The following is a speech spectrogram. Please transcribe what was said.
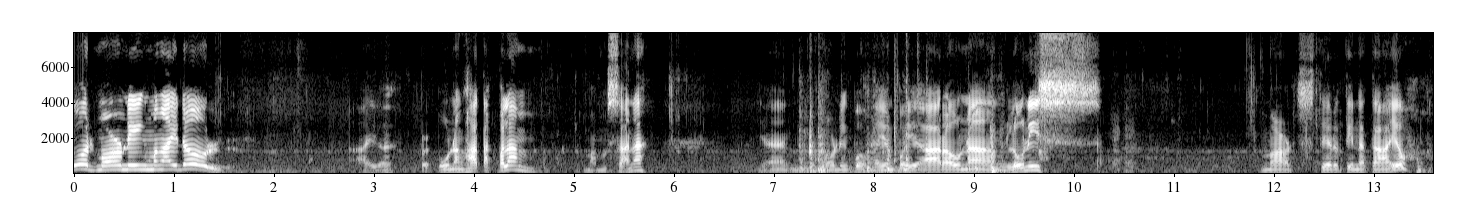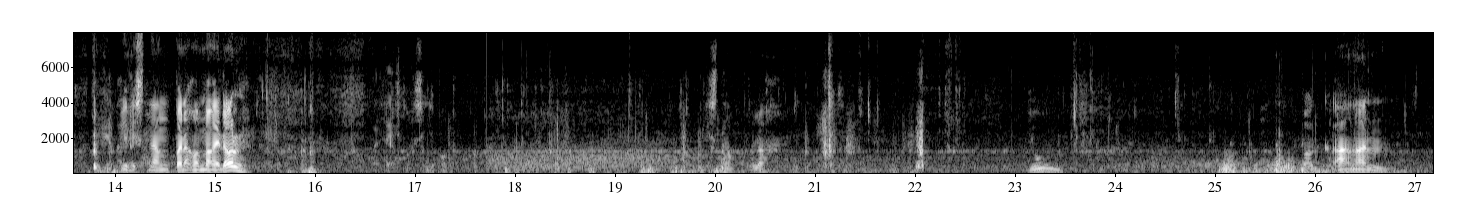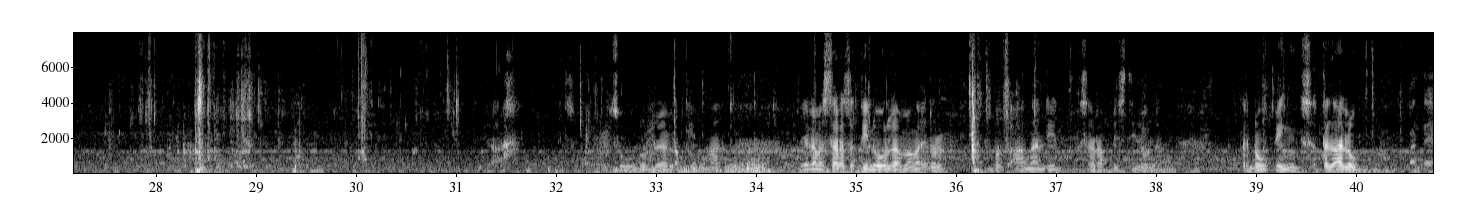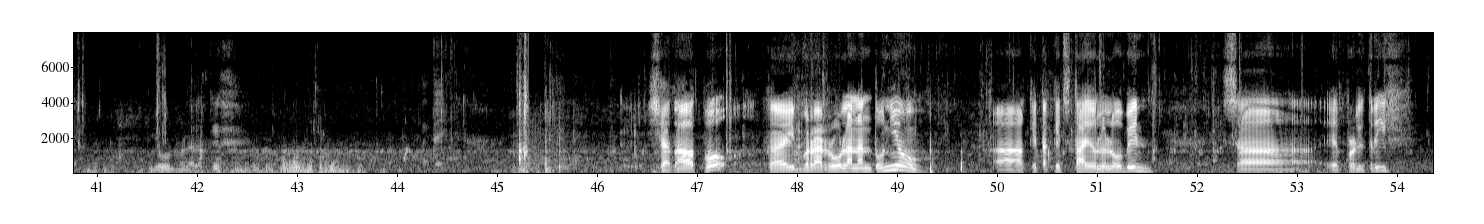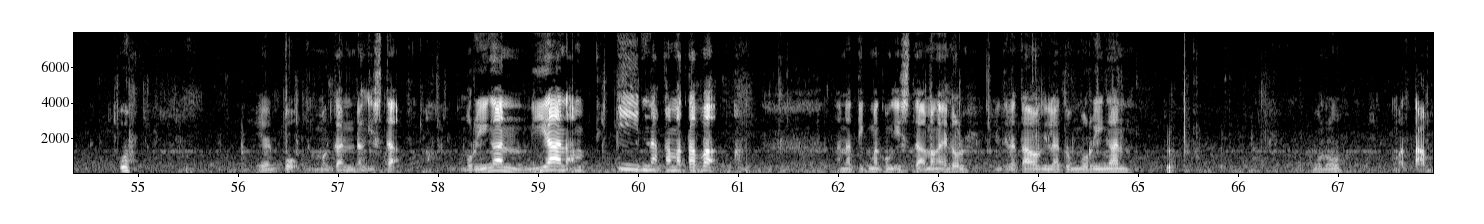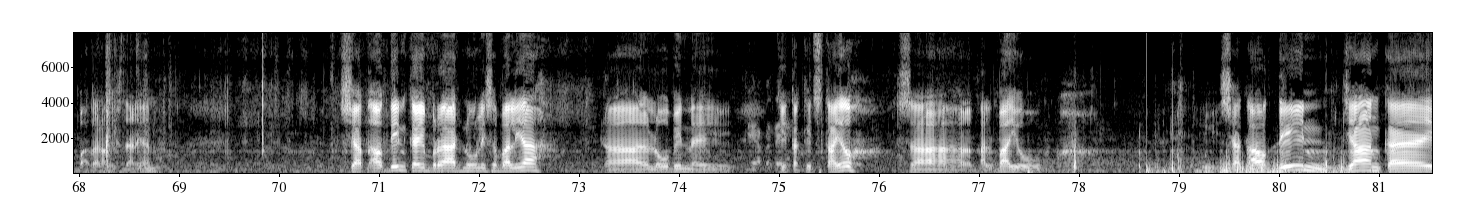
Good morning mga idol. Ay, uh, unang hatak pa lang. Mamsa na. Yan, good morning po. Ngayon po ay araw ng Lunis. March 30 na tayo. Bilis ng panahon mga idol. Sige po. Bilis ng pula. Yun. Pag-angan. Ah, sunod na laki mga hindi na masarap sa tinula mga idol. Pag-angan din. Masarap din sa tinula kanuping sa Tagalog. Pante, yun pante. shout out po kay Brad Roland Antonio. Ah, kita-kits tayo lulubin sa April 3 uh yan po magandang isda. Muringan yan ang pinakamataba natikman kong isda mga idol yung tinatawag nila itong muringan. Uno, mataba talaga isda na yan. Shout out din kay Brad Nuli sa Balya. Uh, lobin ay pante. kita-kits tayo sa Kalbayog shout out din dyan kay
